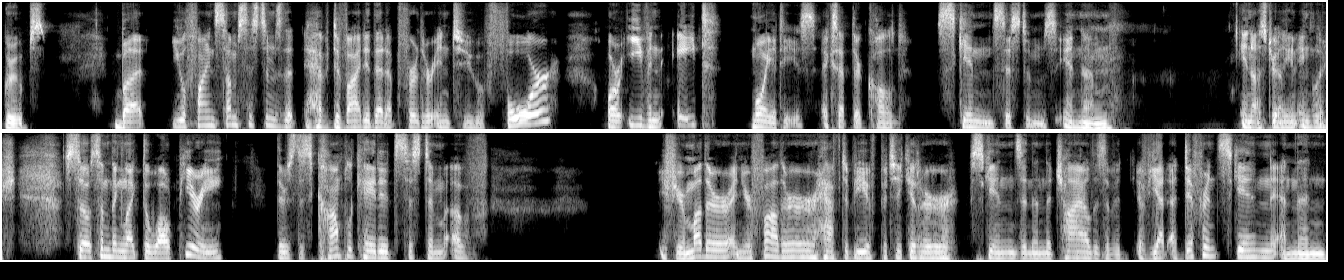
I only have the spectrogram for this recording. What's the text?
groups. But you'll find some systems that have divided that up further into four or even eight moieties, except they're called skin systems in um, in Australian English. So something like the Warlpiri, there's this complicated system of if your mother and your father have to be of particular skins, and then the child is of, a, of yet a different skin, and then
